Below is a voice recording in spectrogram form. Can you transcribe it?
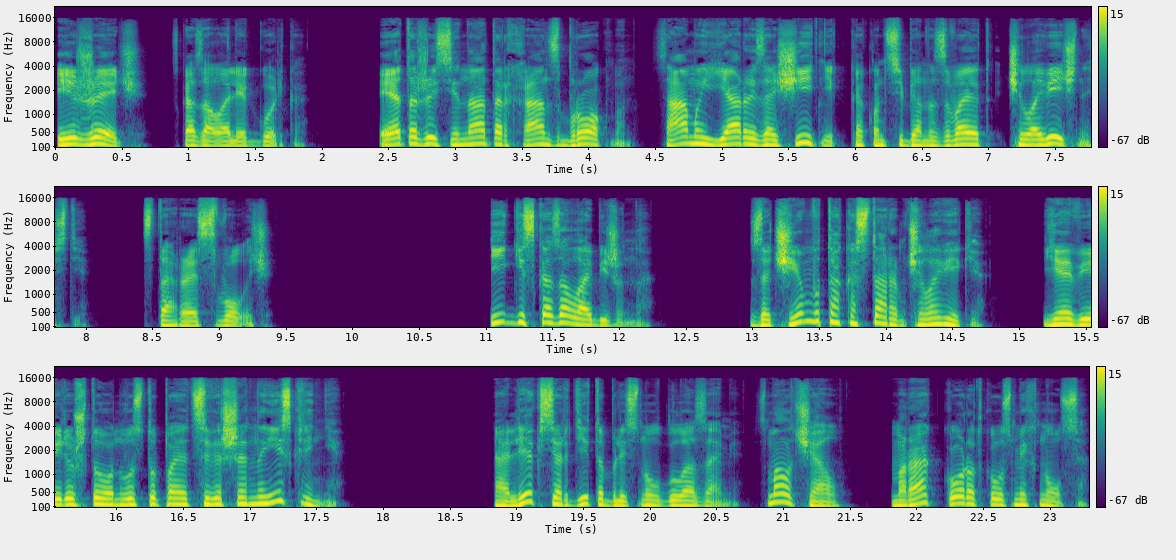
И жечь, сказал Олег горько. Это же сенатор Ханс Брокман, самый ярый защитник, как он себя называет, человечности. Старая сволочь. Игги сказала обиженно. «Зачем вы так о старом человеке? Я верю, что он выступает совершенно искренне». Олег сердито блеснул глазами, смолчал. Мрак коротко усмехнулся.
